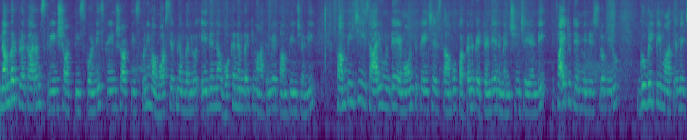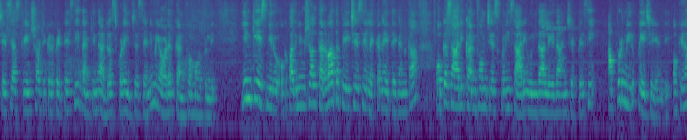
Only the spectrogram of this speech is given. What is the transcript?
నంబర్ ప్రకారం స్క్రీన్ షాట్ తీసుకోండి. స్క్రీన్ షాట్ తీసుకొని మా వాట్సాప్ నెంబర్లో ఏదైనా ఒక నెంబర్కి మాత్రమే పంపించండి. పంపించి ఈసారి ఉంటే అమౌంట్ పే చేస్తాము. పక్కన పెట్టండి అని మెన్షన్ చేయండి. ఫైవ్ టు టెన్ మినిట్స్లో మీరు గూగుల్ పే మాత్రమే చేసి ఆ స్క్రీన్ షాట్ ఇక్కడ పెట్టేసి దాని కింద అడ్రస్ కూడా ఇచ్చేసేయండి. మీ ఆర్డర్ కన్ఫర్మ్ అవుతుంది. ఇన్ కేస్ మీరు ఒక పది నిమిషాల తర్వాత పే చేసే లెక్కనైతే కనుక ఒకసారి కన్ఫర్మ్ చేసుకుని సారీ ఉందా లేదా అని చెప్పేసి అప్పుడు మీరు పే చేయండి. ఓకేనా?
